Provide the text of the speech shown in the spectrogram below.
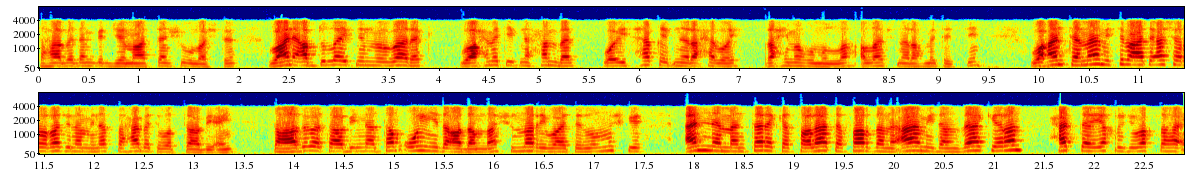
sahabeden bir cemaatten şu ulaştı. Ve hani Abdullah İbni Mübarek ve Ahmet İbni Hanbel ve İshak İbni Rahavay rahimahumullah Allah hepsine rahmet etsin. Ve an tamami 17 raculan minas sahabeti ve tabi'in sahabe ve tabiinden tam 17 adamdan şunlar rivayet edilmiş ki enne men tereke salate fardan amiden zakiran hatta yahrucu vaktaha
